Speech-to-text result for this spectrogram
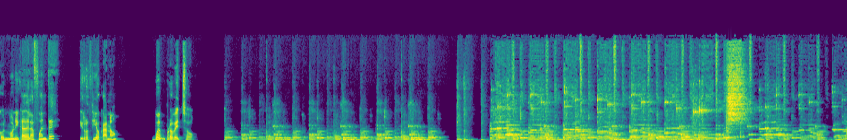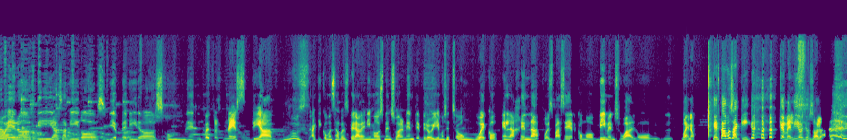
con Mónica de la Fuente y Rocío Cano. Buen provecho. Amigos, bienvenidos un mes, mes día, aquí como Espera venimos mensualmente, pero hoy hemos hecho un hueco en la agenda, pues va a ser como bimensual o bueno, que estamos aquí, que me lío yo sola,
